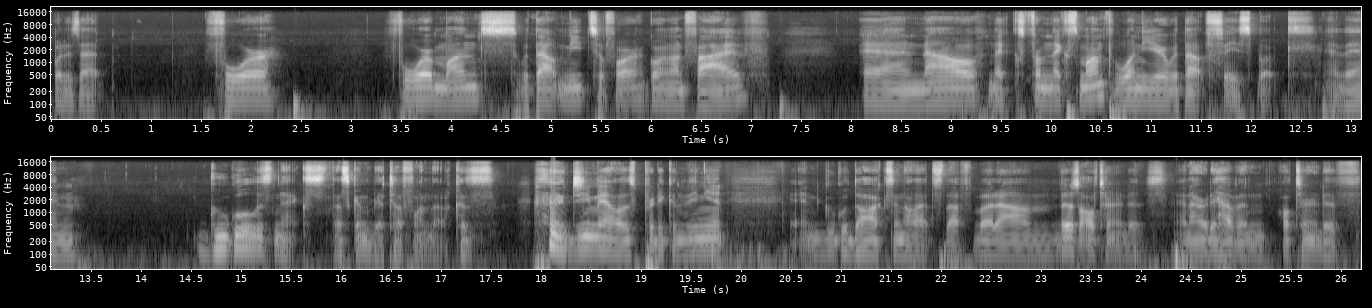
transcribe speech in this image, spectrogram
what is that four four months without meat so far going on five and now next from next month one year without facebook and then google is next that's going to be a tough one though because gmail is pretty convenient and Google Docs and all that stuff. But um, there's alternatives, and I already have an alternative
